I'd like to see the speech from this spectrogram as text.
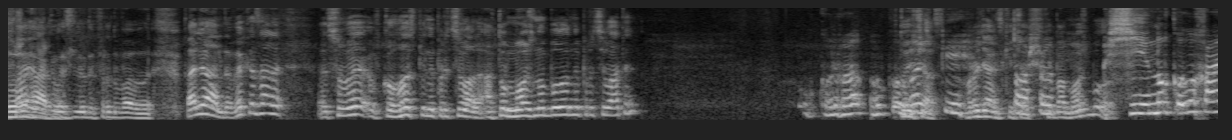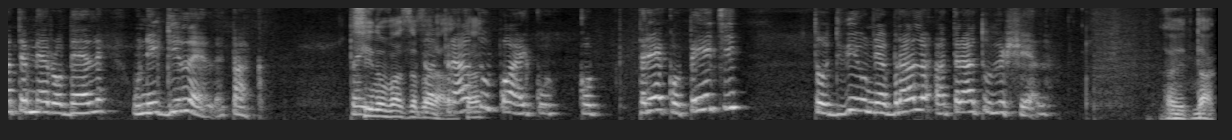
Дуже гарно. колись люди придумували. Пані Анна, ви казали, що ви в колгоспі не працювали. А то можна було не працювати? У, корго, у той час, колгоспі в радянський то, час, що хіба можна було? Сіно коло хати ми робили, вони ділили, так. Сіно вас забирали, За трету пайку коп- три копиці, то дві вони брали, а трету лишили. Навіть так.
